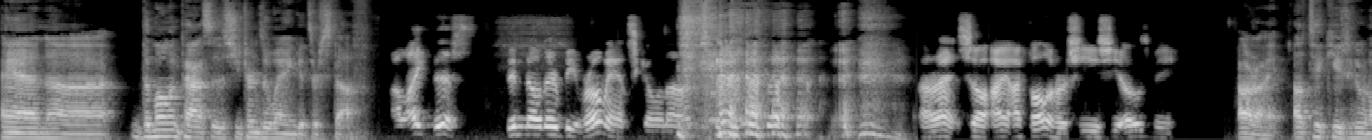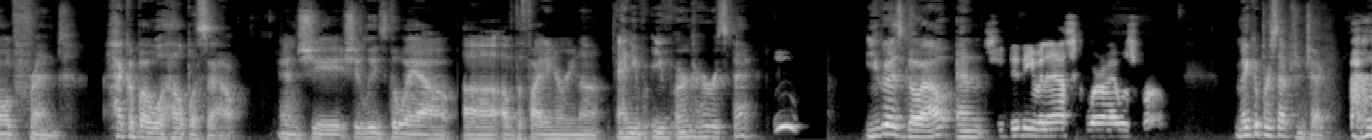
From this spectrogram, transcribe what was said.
And, uh, the moment passes, she turns away and gets her stuff. I like this. Didn't know there'd be romance going on. All right, so I, I follow her. She she owes me. All right, I'll take you to an old friend. Hecuba will help us out, and she she leads the way out uh, of the fighting arena, and you've you've earned her respect. You guys go out and She didn't even ask where I was from. make a perception check. uh,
